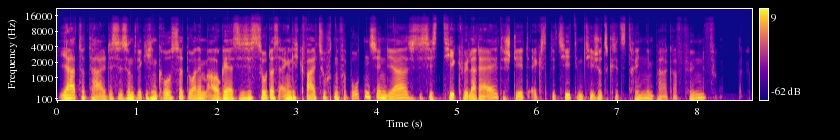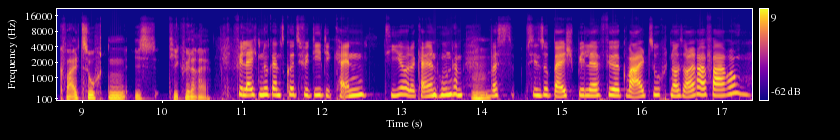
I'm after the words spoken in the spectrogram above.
Ja, total. Das ist und wirklich ein großer Dorn im Auge. Also es ist so, dass eigentlich Qualzuchten verboten sind. Ja, es ist Tierquälerei. Das steht explizit im Tierschutzgesetz drin, in Paragraph 5. Qualzuchten ist Tierquälerei. Vielleicht nur ganz kurz für die, die kein Tier oder keinen Hund haben. Mhm. Was sind so Beispiele für Qualzuchten aus eurer Erfahrung?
